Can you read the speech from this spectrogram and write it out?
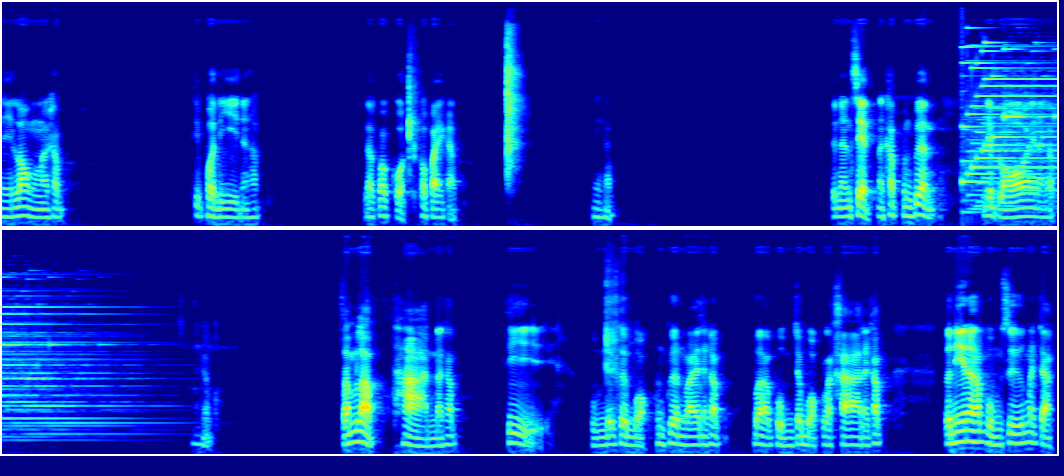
ในร่องนะครับ ที่พอดีนะครับ แล้วก็กดเข้าไปครับนี่ครับ เป็นนั้นเสร็จนะครับเพื่อนๆเรียบร้อยนะครับนะครับสำหรับฐานนะครับ ที่ผมได้เคยบอกเพื่อนๆไว้นะครับ ว่าผมจะบอกราคานะครับ ตัวนี้นะครับผมซื้อมาจาก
